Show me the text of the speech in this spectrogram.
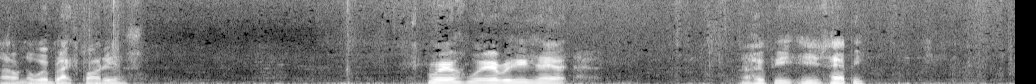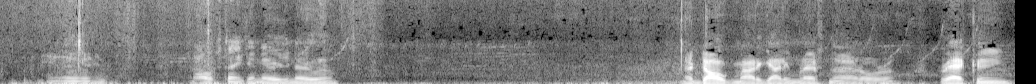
I don't know where Black Spot is. Well, wherever he's at, I hope he, he's happy. And I was thinking there, you know, um, a dog might have got him last night or a raccoon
